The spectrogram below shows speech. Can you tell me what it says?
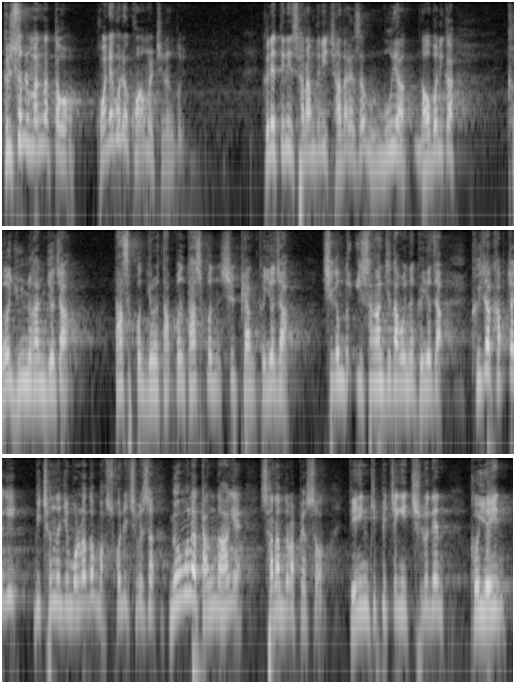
그리스도를 만났다고 고뇌고뇌 고함을 치는 거예요. 그랬더니 사람들이 자다가서 무야 나와보니까 그 유명한 여자 다섯 번 결혼 다섯 번 다섯 번 실패한 그 여자 지금도 이상한 짓 하고 있는 그 여자 그 여자 갑자기 미쳤는지 몰라도 막 소리치면서 너무나 당당하게 사람들 앞에서 대인기피증이 치료된 그 여인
